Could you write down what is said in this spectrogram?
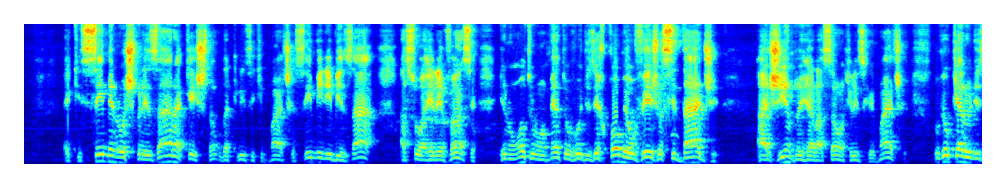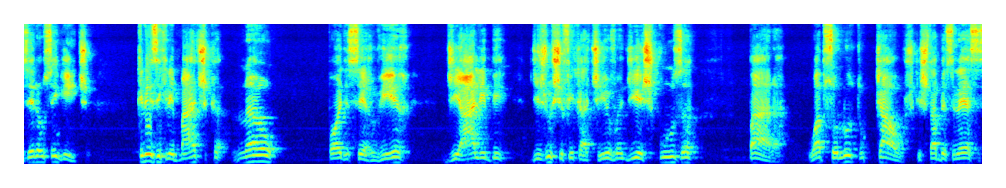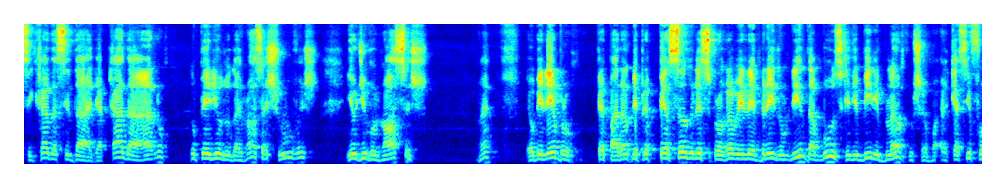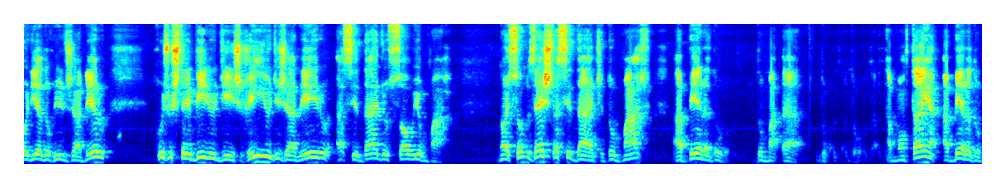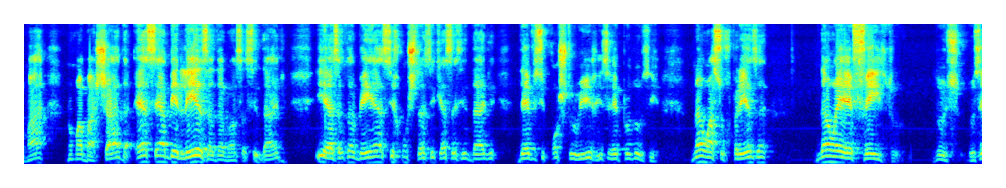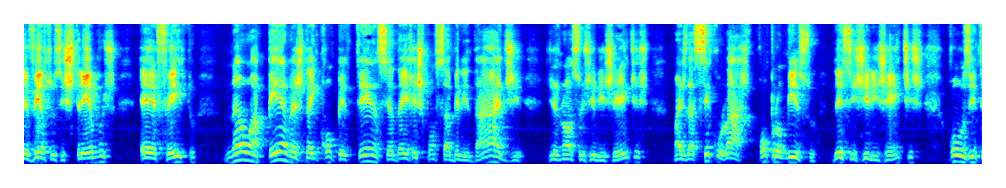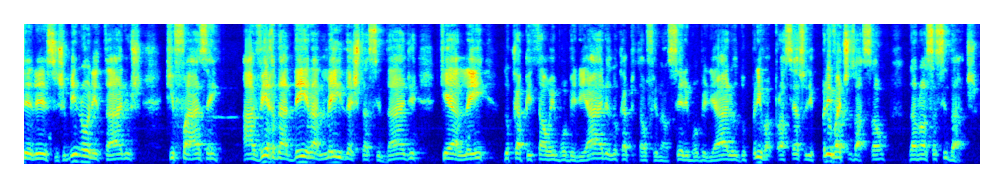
é que, sem menosprezar a questão da crise climática, sem minimizar a sua relevância, e num outro momento eu vou dizer como eu vejo a cidade agindo em relação à crise climática, o que eu quero dizer é o seguinte: crise climática não pode servir de álibi, de justificativa, de excusa para o absoluto caos que estabelece-se em cada cidade a cada ano, no período das nossas chuvas, e eu digo nossas, né? eu me lembro, preparando, pensando nesse programa, e lembrei de uma linda música de Billy Blanco, que é a Sinfonia do Rio de Janeiro, cujo estribilho diz: Rio de Janeiro, a cidade, o sol e o mar. Nós somos esta cidade, do mar à beira do, do, uh, do a montanha à beira do mar, numa baixada. Essa é a beleza da nossa cidade e essa também é a circunstância em que essa cidade deve se construir e se reproduzir. Não há surpresa, não é efeito dos, dos eventos extremos é efeito não apenas da incompetência, da irresponsabilidade de nossos dirigentes, mas da secular compromisso desses dirigentes com os interesses minoritários que fazem a verdadeira lei desta cidade, que é a lei do capital imobiliário, do capital financeiro imobiliário, do processo de privatização da nossa cidade.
